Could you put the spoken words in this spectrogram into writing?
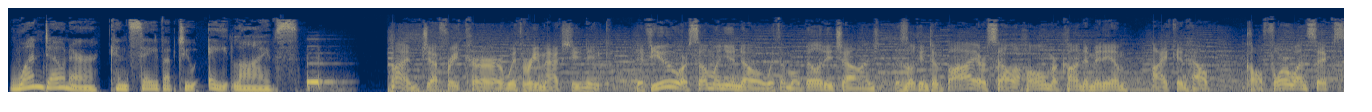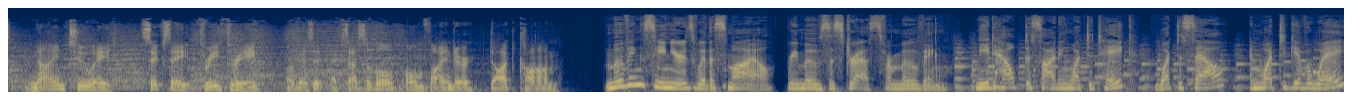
One donor can save up to eight lives. I'm Jeffrey Kerr with REMAX Unique. If you or someone you know with a mobility challenge is looking to buy or sell a home or condominium, I can help. Call 416 928 6833 or visit accessiblehomefinder.com. Moving seniors with a smile removes the stress from moving. Need help deciding what to take, what to sell, and what to give away?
